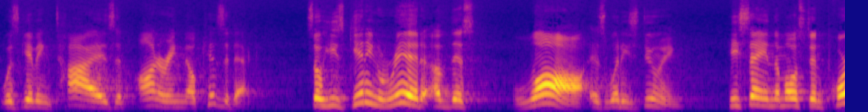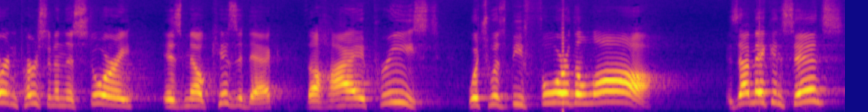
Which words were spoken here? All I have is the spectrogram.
was giving tithes and honoring Melchizedek. So he's getting rid of this law, is what he's doing. He's saying the most important person in this story is Melchizedek, the high priest, which was before the law. Is that making sense?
